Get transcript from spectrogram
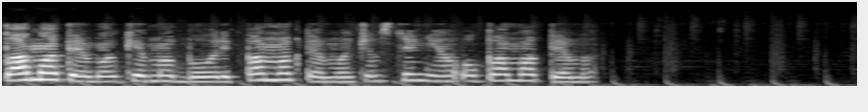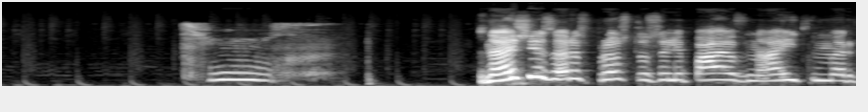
Пама пема, кема борі, пама пема, частиня, о пама пема. Фух. Знаєш, я зараз просто заліпаю в Nightmare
